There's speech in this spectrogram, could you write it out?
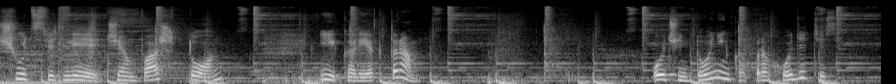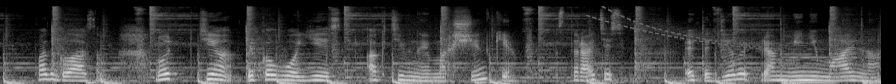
чуть светлее, чем ваш тон, и корректором очень тоненько проходитесь под глазом. Но те, у кого есть активные морщинки, старайтесь это делать прям минимально.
